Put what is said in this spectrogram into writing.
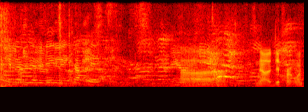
came over the other day to make cupcakes? Uh, no, a different one.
